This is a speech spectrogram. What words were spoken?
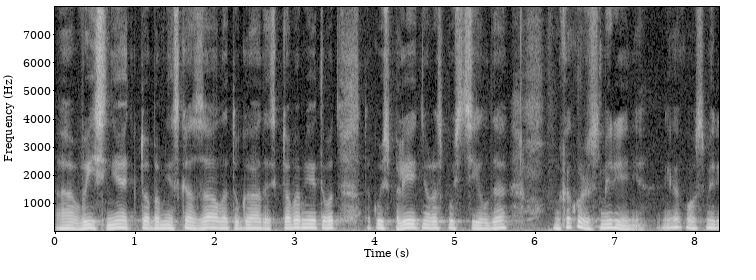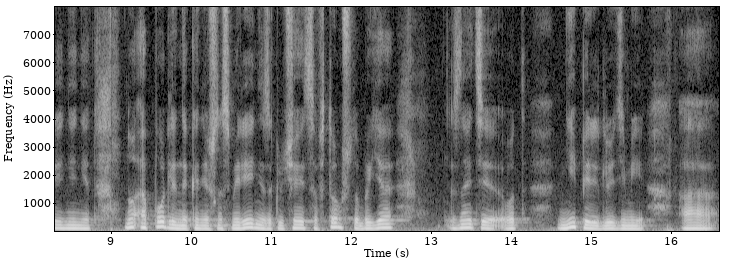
э, выяснять, кто обо мне сказал эту гадость, кто обо мне это вот такую сплетню распустил, да. Ну какое же смирение? Никакого смирения нет. Ну а подлинное, конечно, смирение заключается в том, чтобы я, знаете, вот не перед людьми, а,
